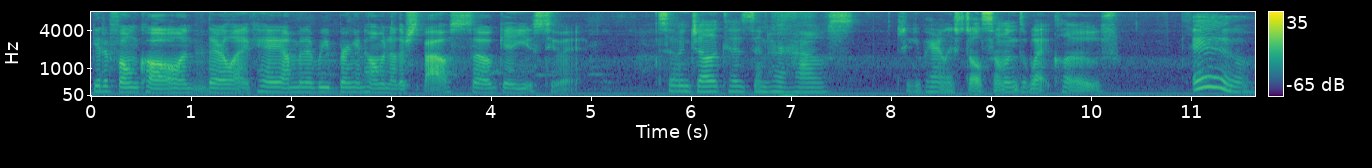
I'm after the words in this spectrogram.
get a phone call and they're like, "Hey, I'm gonna be bringing home another spouse, so get used to it." so Angelica's in her house. She apparently stole someone's wet clothes. Ew.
